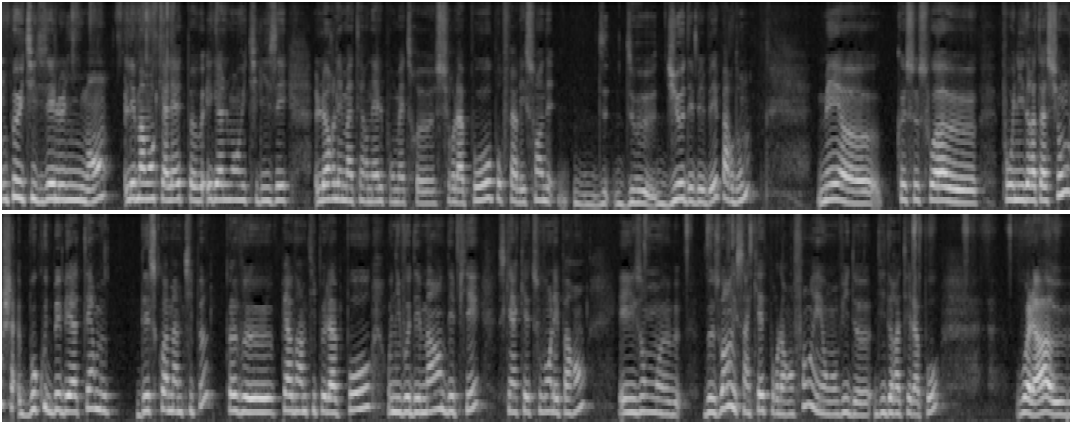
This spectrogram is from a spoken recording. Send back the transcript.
on peut utiliser le liniment. Les mamans qui peuvent également utiliser leur lait maternel pour mettre euh, sur la peau, pour faire les soins de, Dieu des bébés, pardon. Mais euh, que ce soit pour une hydratation, beaucoup de bébés à terme desquament un petit peu, peuvent euh, perdre un petit peu la peau au niveau des mains, des pieds, ce qui inquiète souvent les parents. Et ils ont euh, besoin, ils s'inquiètent pour leur enfant et ont envie d'hydrater la peau. Voilà, euh,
